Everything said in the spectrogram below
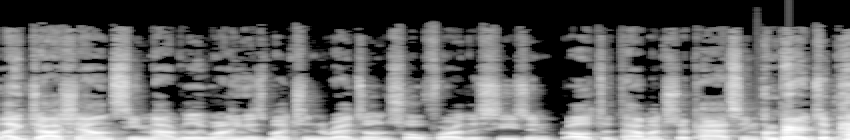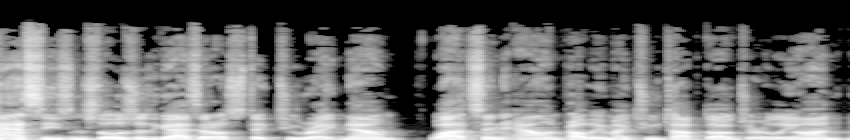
like Josh Allen's team, not really running as much in the red zone so far this season relative to how much they're passing compared to past seasons. So those are the guys that I'll stick to right now. Watson, Allen, probably my two top dogs early on.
